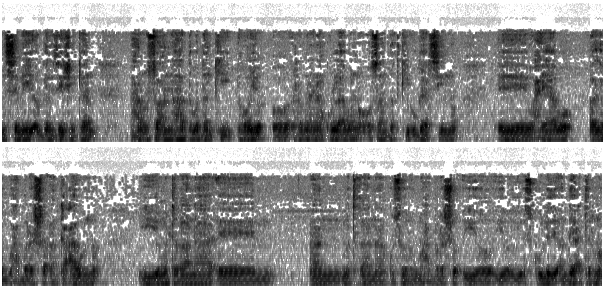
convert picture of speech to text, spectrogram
na sameeyey organizationkan waxaan u soconnaa hadda wadankii hooyo oo rabna inaan ku laabano oosaan dadkii u gaarsiino waxyaabo agab waxbarasho aan ka caawino iyo mataqaanaa aan mataqaanaa ku soo rogno waxbarasho iyo iyo iyo iskuulladii aan dayactirno.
